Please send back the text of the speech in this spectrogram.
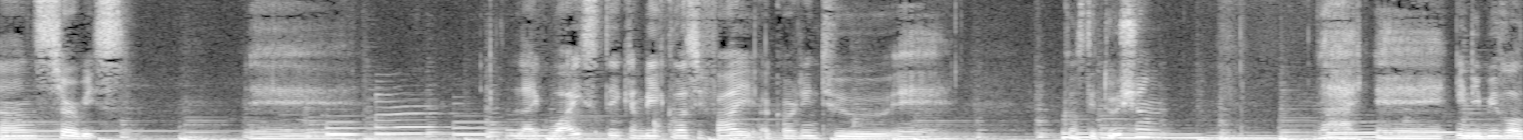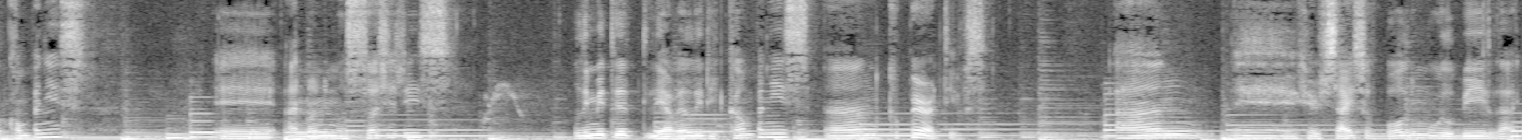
and service. Uh, likewise, they can be classified according to uh, constitution, like uh, individual companies, anonymous societies, limited liability companies, and cooperatives. And her size of volume will be like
